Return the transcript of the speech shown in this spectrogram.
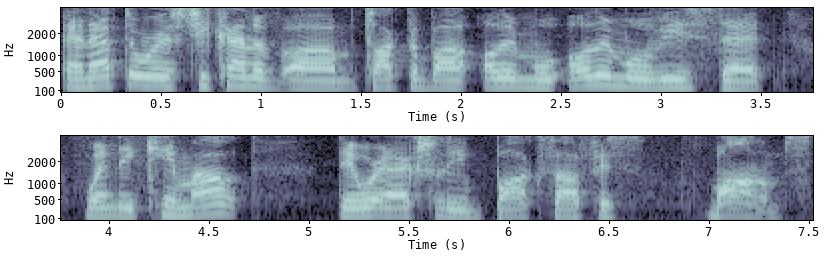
And afterwards, she kind of um, talked about other mo- other movies that when they came out, they were actually box office bombs.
